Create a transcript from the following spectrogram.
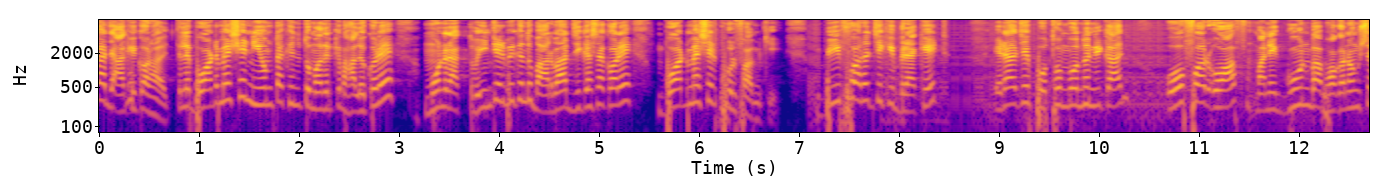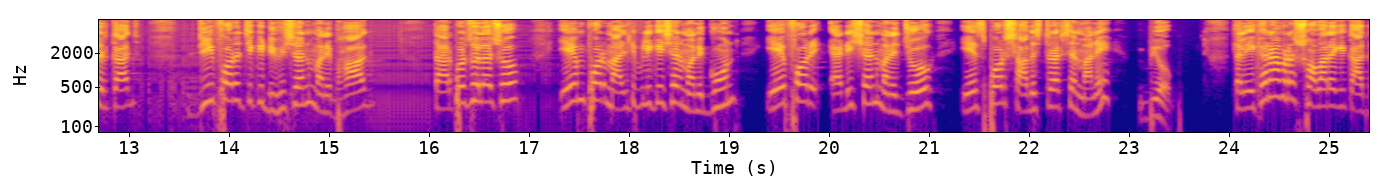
কাজ আগে করা হয়? তাহলে বড ম্যাশের নিয়মটা কিন্তু তোমাদেরকে ভালো করে মনে রাখতে হবে। ইন্টারভিউ কিন্তু বারবার জিজ্ঞাসা করে, বড ম্যাশের ফুল ফর্ম কি? বি ফর হচ্ছে কি ব্র্যাকেট, এটা হচ্ছে প্রথম বন্ধনীর কাজ। ও ফর ওয়াফ মানে গুণ বা ভগ্নাংশের কাজ। ডি ফর হচ্ছে কি ডিভিশন মানে ভাগ। তারপর চলে আসো। এম ফর মাল্টিপ্লিকেশন মানে গুণ এ ফর অ্যাডিশন মানে যোগ এস ফর সাবস্ট্রাকশন মানে বিয়োগ। তাহলে এখানে আমরা সবার আগে কাজ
